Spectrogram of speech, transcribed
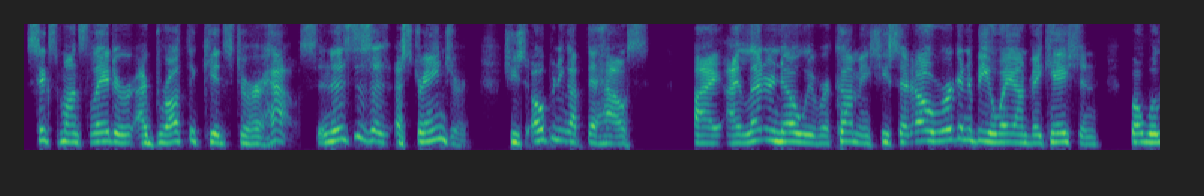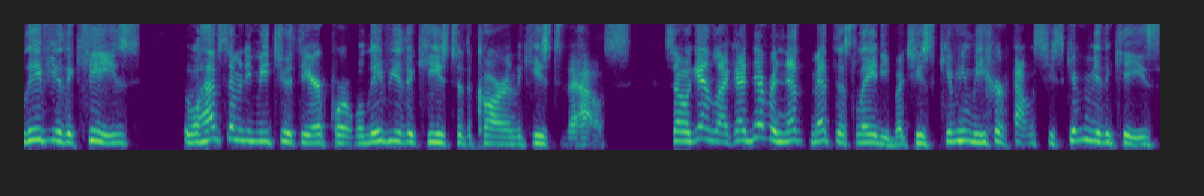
six months later, I brought the kids to her house. And this is a, a stranger. She's opening up the house. I, I let her know we were coming. She said, Oh, we're going to be away on vacation, but we'll leave you the keys. We'll have somebody meet you at the airport. We'll leave you the keys to the car and the keys to the house. So again, like I'd never met, met this lady, but she's giving me her house. She's giving me the keys.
